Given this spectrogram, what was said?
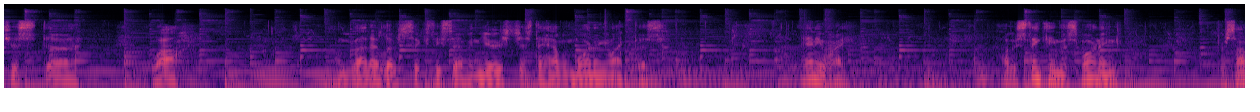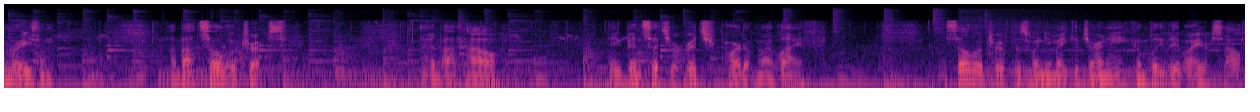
Just, uh, wow. I'm glad I lived 67 years just to have a morning like this. Anyway, I was thinking this morning, for some reason, about solo trips and about how they've been such a rich part of my life. A solo trip is when you make a journey completely by yourself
